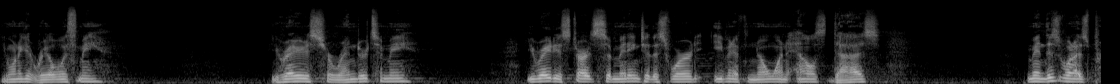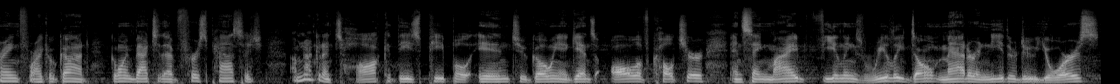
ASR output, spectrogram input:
You want to get real with me? You ready to surrender to me? You ready to start submitting to this word even if no one else does? Man, this is what I was praying for. I go, God, going back to that first passage, I'm not going to talk these people into going against all of culture and saying my feelings really don't matter and neither do yours.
